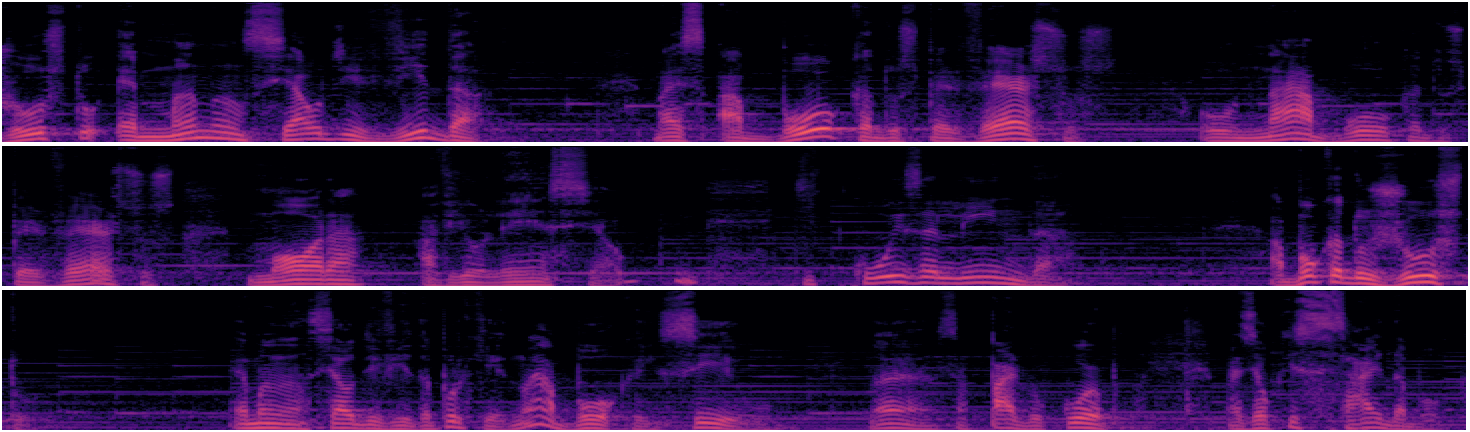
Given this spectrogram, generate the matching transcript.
justo é manancial de vida, mas a boca dos perversos, ou na boca dos perversos, mora a violência. Que coisa linda! A boca do justo é manancial de vida. Por quê? Não é a boca em si, né, essa parte do corpo, mas é o que sai da boca.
